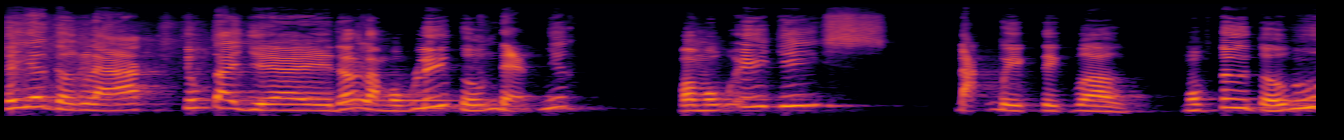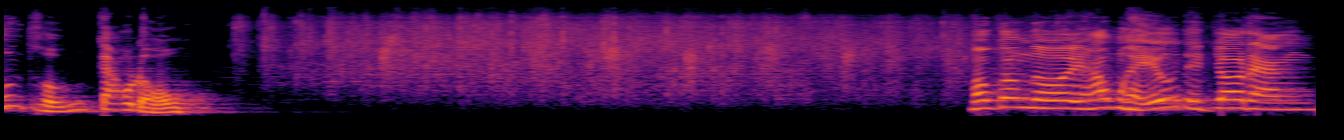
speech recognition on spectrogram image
Thế giới cực lạc, chúng ta về đó là một lý tưởng đẹp nhất và một ý chí đặc biệt tuyệt vời, một tư tưởng hướng thượng cao độ. Một con người không hiểu thì cho rằng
